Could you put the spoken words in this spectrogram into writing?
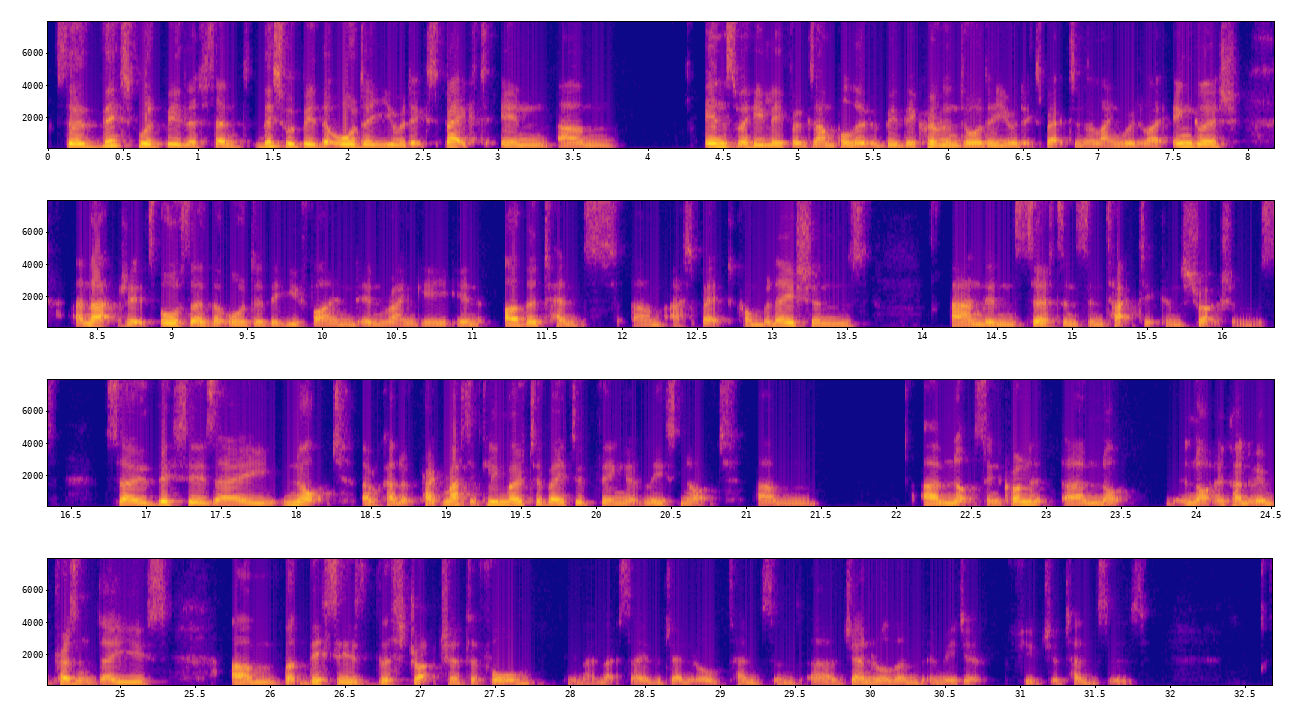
So this would be the cent- this would be the order you would expect in um, in Swahili, for example. It would be the equivalent order you would expect in a language like English, and actually, it's also the order that you find in Rangi in other tense um, aspect combinations and in certain syntactic constructions. So this is a not a kind of pragmatically motivated thing, at least not um, um, not synchronous, um, not not kind of in present day use, um, but this is the structure to form, you know, let's say the general tense and uh, general and immediate future tenses.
